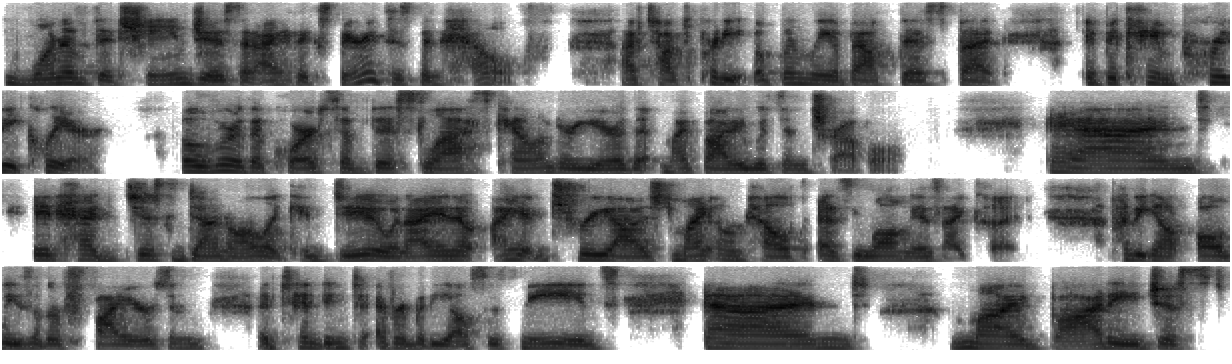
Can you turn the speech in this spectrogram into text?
one of the changes that I have experienced has been health. I've talked pretty openly about this, but it became pretty clear over the course of this last calendar year that my body was in trouble. And it had just done all it could do. And I, I had triaged my own health as long as I could, putting out all these other fires and attending to everybody else's needs. And my body just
